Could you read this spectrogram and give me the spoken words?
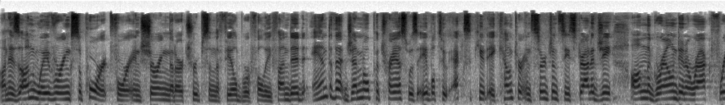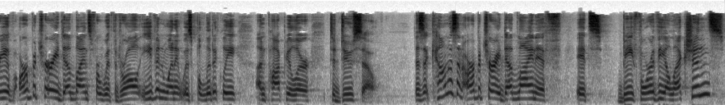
on his unwavering support for ensuring that our troops in the field were fully funded and that General Petraeus was able to execute a counterinsurgency strategy on the ground in Iraq free of arbitrary deadlines for withdrawal, even when it was politically unpopular to do so. Does it count as an arbitrary deadline if it's before the elections?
